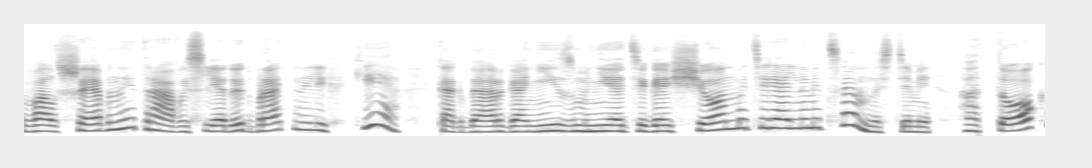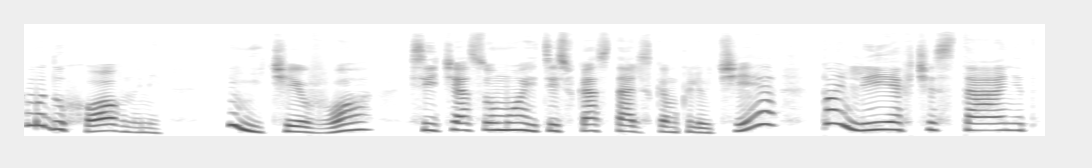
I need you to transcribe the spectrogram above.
Волшебные травы следует брать налегке, когда организм не отягощен материальными ценностями, а токмо духовными. Ничего, сейчас умоетесь в Кастальском ключе, полегче станет.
